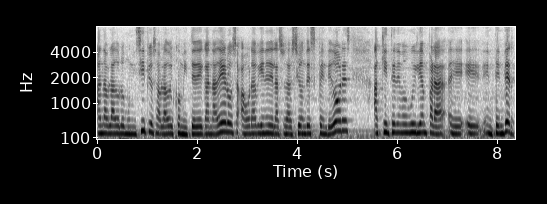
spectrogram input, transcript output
Han hablado los municipios, ha hablado el comité de ganaderos, ahora viene de la asociación de expendedores. ¿A quién tenemos, William, para eh, entender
